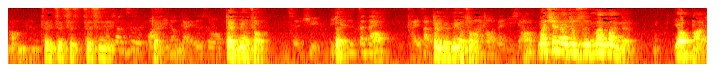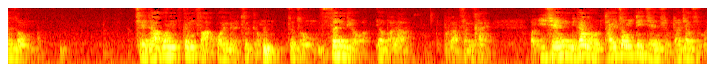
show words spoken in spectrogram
好，这这是这是对，对，没有错。程序对，好，对对，没有错。好，那现在就是慢慢的要把这种检察官跟法官的这种这种分流啊，要把它把它分开。哦，以前你看哦，台中地检署它叫什么？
